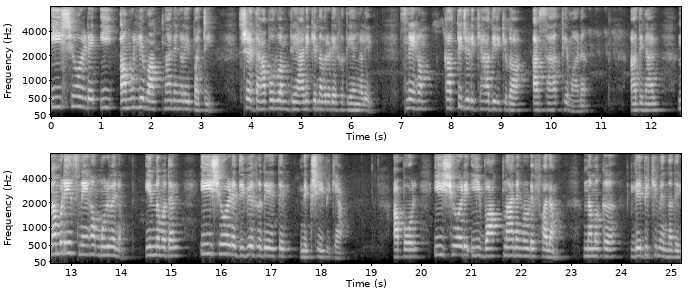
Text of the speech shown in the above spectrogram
ഈശോയുടെ ഈ അമൂല്യ വാഗ്ദാനങ്ങളെ പറ്റി ശ്രദ്ധാപൂർവം ധ്യാനിക്കുന്നവരുടെ ഹൃദയങ്ങളിൽ സ്നേഹം കത്തിജ്വലിക്കാതിരിക്കുക അസാധ്യമാണ്. അതിനാൽ നമ്മുടെ സ്നേഹം മുഴുവനും ഇന്നു മുതൽ ഈശോയുടെ ദിവ്യഹൃദയത്തിൽ നിക്ഷേപിക്കാം. അപ്പോൾ ഈശോയുടെ ഈ വാഗ്ദാനങ്ങളുടെ ഫലം നമുക്ക് ലഭിക്കുമെന്നതിൽ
